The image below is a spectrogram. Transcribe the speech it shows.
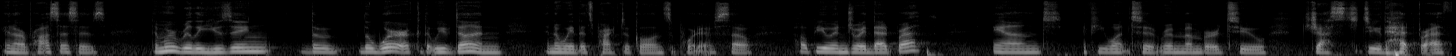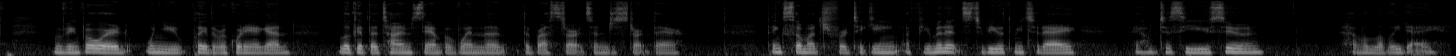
in our processes, then we're really using the the work that we've done in a way that's practical and supportive. So, hope you enjoyed that breath and if you want to remember to just do that breath moving forward when you play the recording again, look at the timestamp of when the, the breath starts and just start there. Thanks so much for taking a few minutes to be with me today. I hope to see you soon. Have a lovely day.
